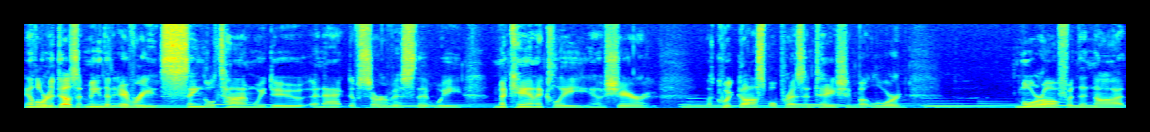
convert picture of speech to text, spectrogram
And Lord, it doesn't mean that every single time we do an act of service that we mechanically, you know, share a quick gospel presentation. But Lord, more often than not,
